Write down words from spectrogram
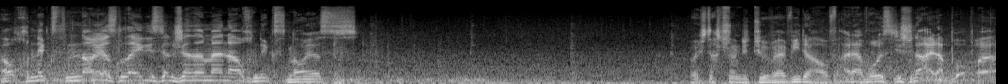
Auch nichts Neues, Ladies and Gentlemen. Auch nichts Neues. Oh, ich dachte schon, die Tür wäre wieder auf. Alter, wo ist die Schneiderpuppe?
